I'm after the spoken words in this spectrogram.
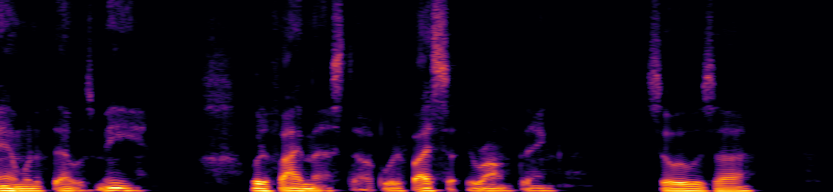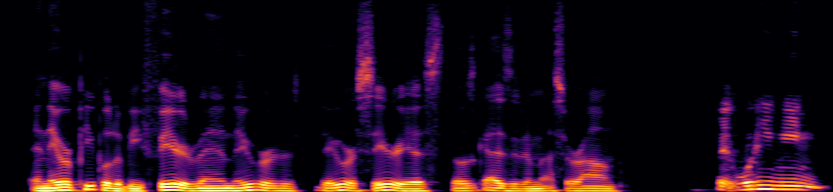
man, what if that was me? What if I messed up? What if I said the wrong thing? So it was uh and they were people to be feared, man. They were they were serious. Those guys didn't mess around. Wait, what do you mean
